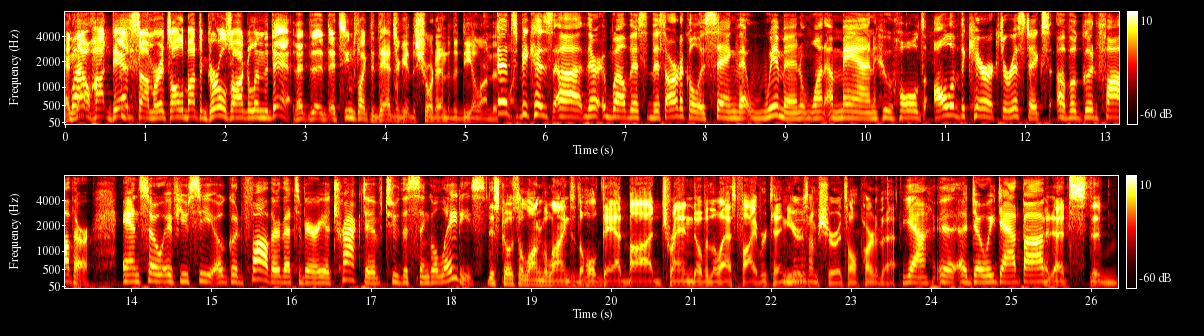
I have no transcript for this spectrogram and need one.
And Well- now hot dad summer, it's all about the girls ogling the dad. That, that- it seems like the dads are getting the short end of the deal on this It's one. because uh, there. Well, this this article is saying that women want a man who holds all of the characteristics of a good father, and so if you see a good father, that's very attractive to the single ladies. This goes along the lines of the whole dad bod trend over the last five or 10 years. Mm-hmm. I'm sure it's all part of that. Yeah, a, doughy dad bod. That's the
